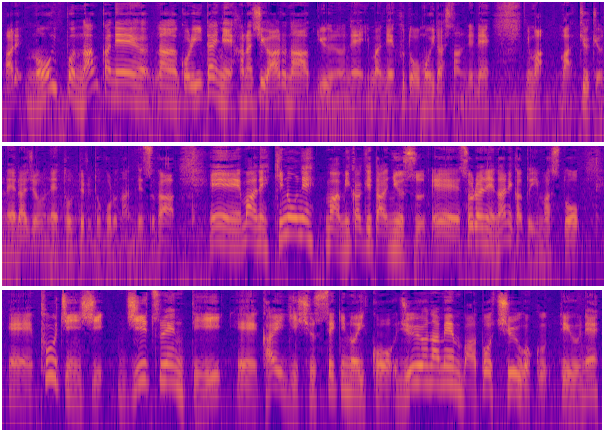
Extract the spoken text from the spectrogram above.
あれ、もう一本なんかね、なこれ言いたいね、話があるなというのをね、今ね、ふと思い出したんでね、今、まあ、急遽ね、ラジオをね、撮ってるところなんですが、えー、まあね、昨日ね、まあ見かけたニュース、えー、それはね、何かと言いますと、えー、プーチン氏 G20、えー、会議出席の意向、重要なメンバーと中国っていうね、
